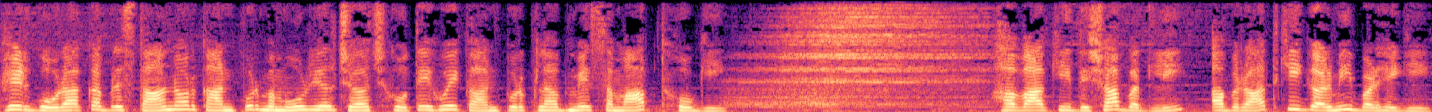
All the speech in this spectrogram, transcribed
फिर गोरा कब्रिस्तान और कानपुर मेमोरियल चर्च होते हुए कानपुर क्लब में समाप्त होगी। हवा की दिशा बदली, अब रात की गर्मी बढ़ेगी।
